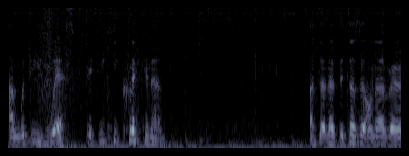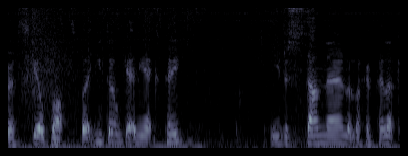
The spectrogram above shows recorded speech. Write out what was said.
And with these wisps, if you keep clicking them, I don't know if it does it on other skill plots, but you don't get any XP. You just stand there and look like a pillock.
